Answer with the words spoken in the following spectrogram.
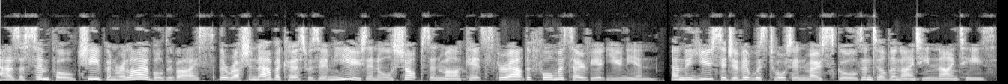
As a simple, cheap and reliable device, the Russian abacus was in use in all shops and markets throughout the former Soviet Union, and the usage of it was taught in most schools until the 1990s.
